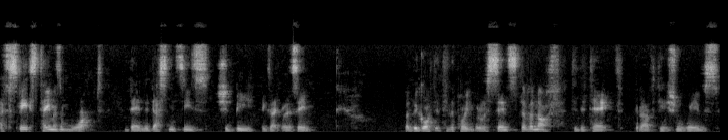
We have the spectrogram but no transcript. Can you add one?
if space time hasn't warped, then the distances should be exactly the same. But they got it to the point where it was sensitive enough to detect gravitational waves,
